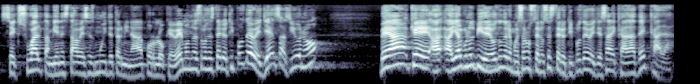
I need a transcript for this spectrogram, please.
sexual también está a veces muy determinada por lo que vemos, nuestros estereotipos de belleza, ¿sí o no? Vea que hay algunos videos donde le muestran a usted los estereotipos de belleza de cada década.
